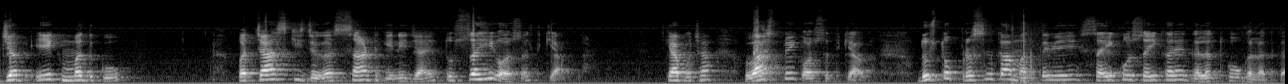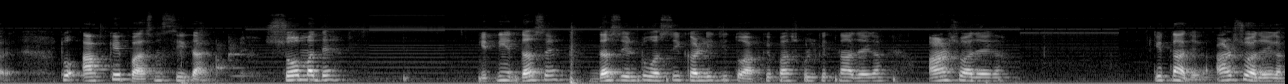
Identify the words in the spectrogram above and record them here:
जब एक मद को 50 की जगह 60 गिनी जाए तो सही औसत क्या होगा? क्या पूछा? वास्तविक औसत क्या होगा? दोस्तों, प्रश्न का मतलब ये सही को सही करें, गलत को गलत करें। तो आपके पास में सीधा है, सौ मध्य कितनी है? दस है। दस इंटू अस्सी कर लीजिए तो आपके पास कुल कितना आ जाएगा? आठ सौ आ जाएगा। कितना आ जाएगा? आठ सौ आ जाएगा।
